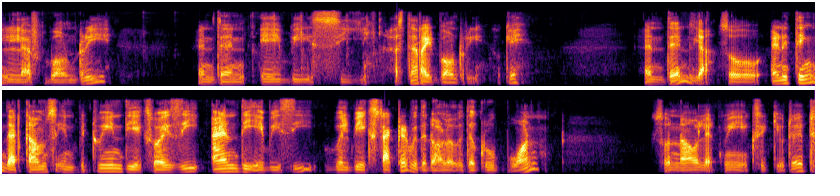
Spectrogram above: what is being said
left boundary and then ABC as the right boundary okay and then yeah so anything that comes in between the xyz and the abc will be extracted with the dollar with the group one so now let me execute it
